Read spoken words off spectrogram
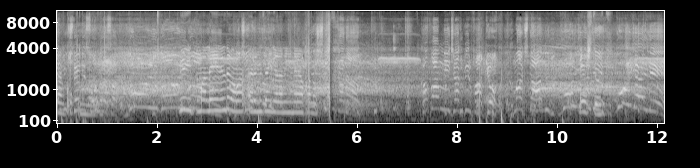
Ben koptum gol. Büyük ihtimalle yenildik ama elimizden geleni yine yapalım. İşte bu kadar. Kapanmayacak bir fark yok. Maç daha bir gol geldi. Gol geldi.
